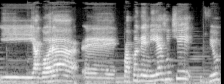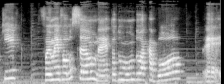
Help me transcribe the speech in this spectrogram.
E agora, é, com a pandemia, a gente viu que foi uma evolução, né? Todo mundo acabou é,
